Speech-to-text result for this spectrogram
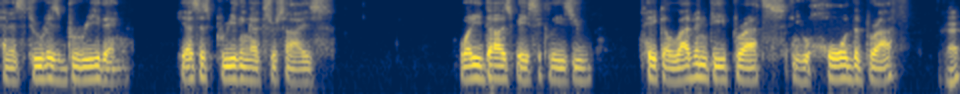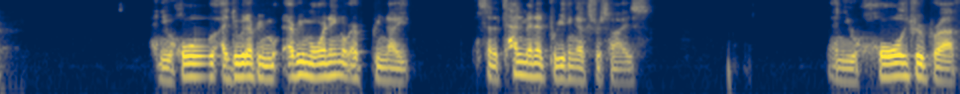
And it's through his breathing. He has this breathing exercise. What he does basically is you take 11 deep breaths and you hold the breath. Okay. and you hold i do it every every morning or every night. It's a 10 minute breathing exercise. And you hold your breath.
